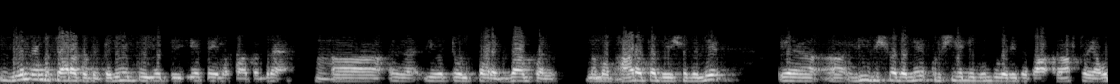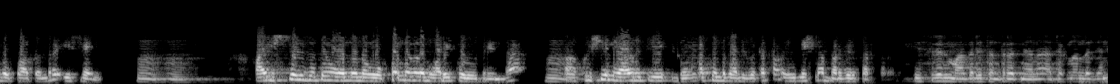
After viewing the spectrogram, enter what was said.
ಇದೇನೋ ಒಂದು ಚಾರ ಕೊಟ್ಟಿರ್ತಾರೆ ಇವತ್ತು ಇವತ್ತು ಇವತ್ತು ಏನಪ್ಪಾ ಅಂತಂದ್ರೆ ಇವತ್ತು ಒಂದು ಫಾರ್ ಎಕ್ಸಾಂಪಲ್ ನಮ್ಮ ಭಾರತ ದೇಶದಲ್ಲಿ ಇಡೀ ವಿಶ್ವದಲ್ಲೇ ಕೃಷಿಯಲ್ಲಿ ಮುಂದುವರಿದ ರಾಷ್ಟ್ರ ಯಾವುದಪ್ಪ ಅಂತಂದ್ರೆ ಇಸ್ರೇಲ್. ಹ್ಮ್ ಹ್ಮ್. ಆ ಇಸ್ರೇಲ್ ಜೊತೆ ಒಂದು ನಾವು ಒಪ್ಪಂದಗಳು ಮಾಡಿಕೊಳ್ಳುವುದರಿಂದ ಕೃಷಿಯನ್ನು ಯಾವ ರೀತಿ ಡೆವಲಪ್ಮೆಂಟ್ ಮಾಡಬೇಕಂತ ಇಂಗ್ಲಿಷ್ನ ಬರ್ದಿರ್ತಾರೆ ಸರ್ ಇಸ್ರೇಲ್ ಮಾದರಿ ತಂತ್ರಜ್ಞಾನ ಟೆಕ್ನಾಲಜಿನ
